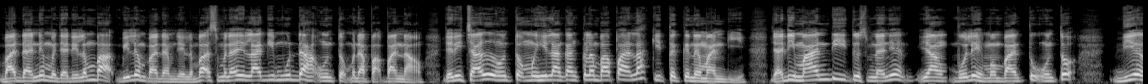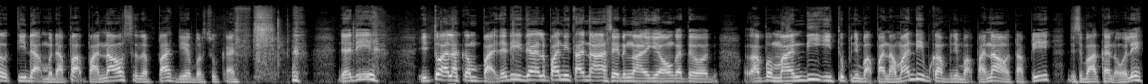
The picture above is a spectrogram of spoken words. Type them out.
badannya menjadi lembab. Bila badan menjadi lembab, sebenarnya lagi mudah untuk mendapat panau. Jadi cara untuk menghilangkan kelembapan lah kita kena mandi. Jadi mandi itu sebenarnya yang boleh membantu untuk dia tidak mendapat panau selepas dia bersukan. Jadi itu adalah keempat. Jadi jangan lepas ni tak nak saya dengar lagi orang kata apa mandi itu penyebab panau. Mandi bukan penyebab panau tapi disebabkan oleh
